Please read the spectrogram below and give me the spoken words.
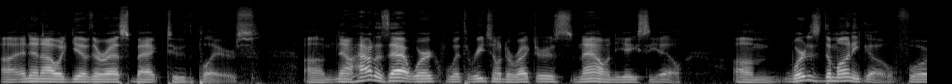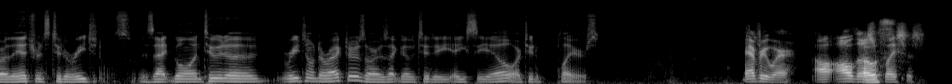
uh, and then I would give the rest back to the players. Um, now, how does that work with regional directors now in the ACL? Um, where does the money go for the entrance to the regionals? Is that going to the regional directors, or does that go to the ACL or to the players? Everywhere, all, all those Both. places.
